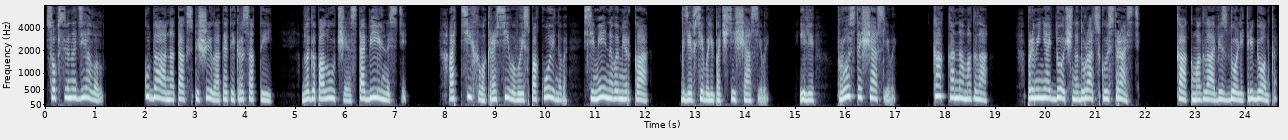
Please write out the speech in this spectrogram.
собственно, делал. Куда она так спешила от этой красоты, благополучия, стабильности, от тихого, красивого и спокойного семейного мирка, где все были почти счастливы или просто счастливы. Как она могла променять дочь на дурацкую страсть? Как могла обездолить ребенка?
